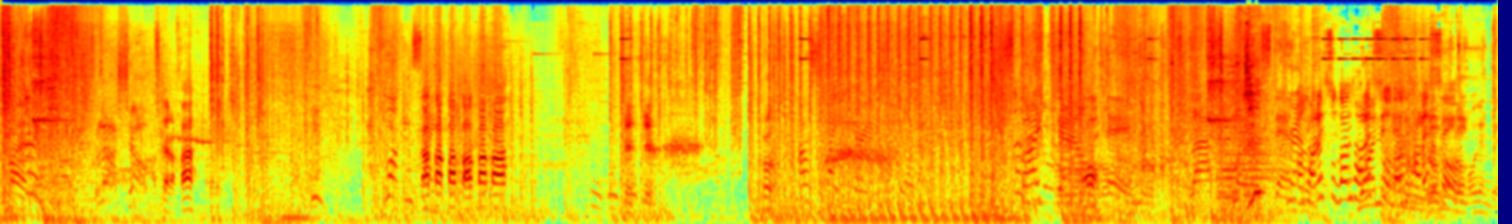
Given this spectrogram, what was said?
까야 돼? 앞대라 까. Blocking sight. 까까까까까까. Our spike carrier Spike down Oh. A. Last player 난 standing. 잘했어 난 잘했어 난 잘했어. 어딘데?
